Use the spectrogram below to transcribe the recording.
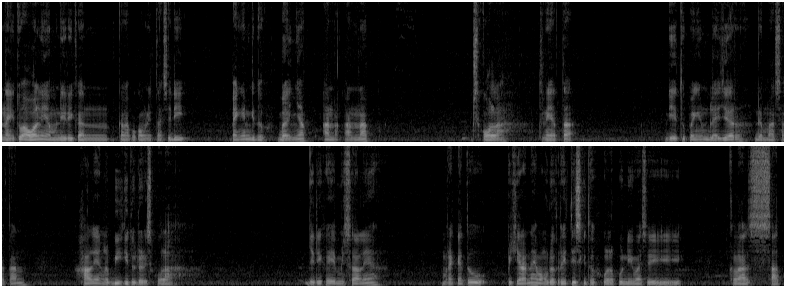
Nah itu awalnya yang mendirikan kenapa komunitas. Jadi pengen gitu. Banyak anak-anak sekolah ternyata dia itu pengen belajar dan merasakan hal yang lebih gitu dari sekolah jadi kayak misalnya mereka itu pikirannya emang udah kritis gitu walaupun dia masih kelas 1,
